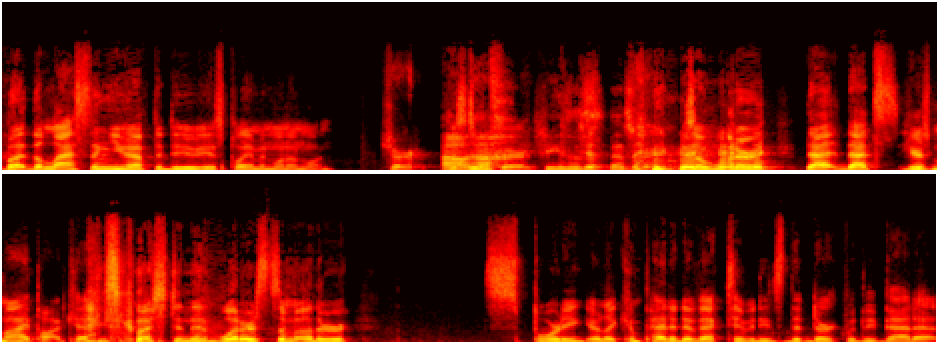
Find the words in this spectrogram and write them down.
but the last thing you have to do is play him in one on one. Sure. Just Oh, to no. be fair. Jesus, Yeah. that's great. So what are that? That's here's my podcast question. Then what are some other sporting or like competitive activities that Dirk would be bad at?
